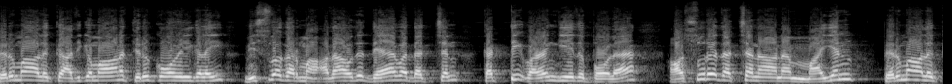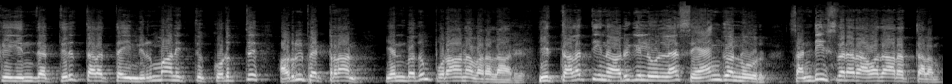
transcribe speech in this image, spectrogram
பெருமாளுக்கு அதிகமான திருக்கோவில்களை விஸ்வகர்மா அதாவது தேவதச்சன் கட்டி வழங்கியது போல அசுரதச்சனான மயன் பெருமாளுக்கு இந்த திருத்தலத்தை நிர்மாணித்து கொடுத்து அருள் பெற்றான் என்பதும் புராண வரலாறு. இத்தலத்தின் அருகில் உள்ள சேங்கனூர் சண்டீஸ்வரர் அவதாரத்தலம்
